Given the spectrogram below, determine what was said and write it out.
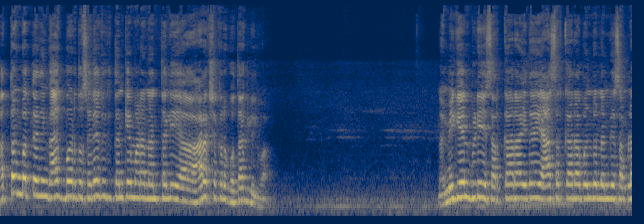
ಹತ್ತೊಂಬತ್ತೈದು ಹಿಂಗೆ ಆಗಬಾರ್ದು, ಸರಿಯಾದ ರೀತಿ ತನಿಖೆ ಮಾಡೋಣ ಆ ಆರಕ್ಷಕರು ಗೊತ್ತಾಗ್ಲಿಲ್ವಾ? ನಮಗೇನು ಬಿಡಿ, ಸರ್ಕಾರ ಇದೆ ಯಾವ ಸರ್ಕಾರ ಬಂದು ನಮಗೆ ಸಂಬಳ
